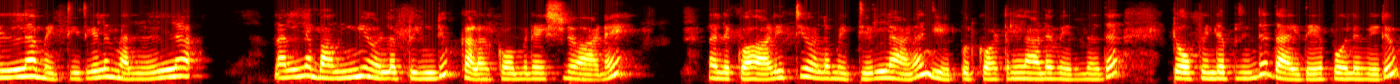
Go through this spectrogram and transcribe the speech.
എല്ലാ മെറ്റീരിയലും നല്ല നല്ല ഭംഗിയുള്ള പ്രിന്റും കളർ കോമ്പിനേഷനും ആണ് നല്ല ക്വാളിറ്റി ഉള്ള മെറ്റീരിയലാണ് ജയ്പൂർ കോട്ടണിലാണ് വരുന്നത്. ടോപ്പിന്റെ പ്രിന്റ് ദാ ഇതേപോലെ വരും.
